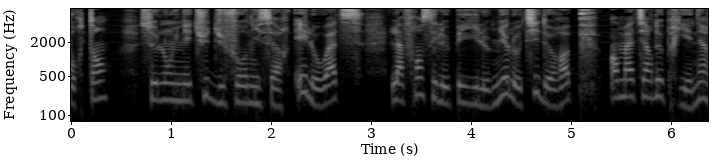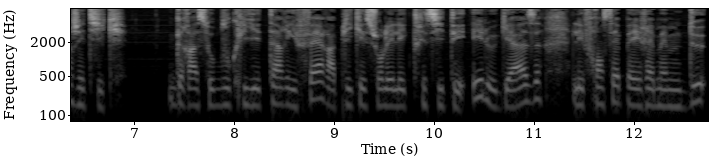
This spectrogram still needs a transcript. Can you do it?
Pourtant, selon une étude du fournisseur Watts, la France est le pays le mieux loti d'Europe en matière de prix énergétiques. Grâce au bouclier tarifaire appliqué sur l'électricité et le gaz, les Français paieraient même deux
